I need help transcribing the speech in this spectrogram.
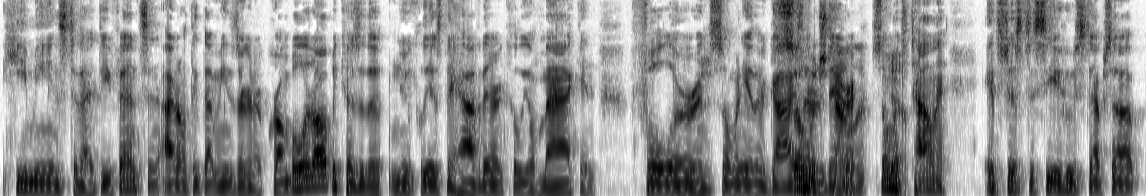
he means to that defense, and I don't think that means they're going to crumble at all because of the nucleus they have there, and Khalil Mack and Fuller and so many other guys So that much are there. talent. So Yeah. much talent. It's just to see who steps up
